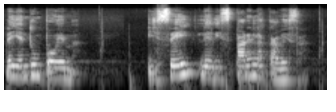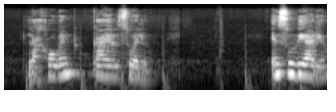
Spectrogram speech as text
leyendo un poema, y Sei le dispara en la cabeza. La joven cae al suelo. En su diario,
